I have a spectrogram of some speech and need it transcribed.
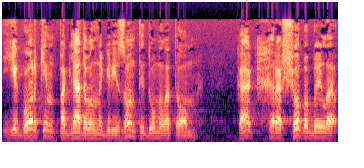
Егоркин поглядывал на горизонт и думал о том, как хорошо бы было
